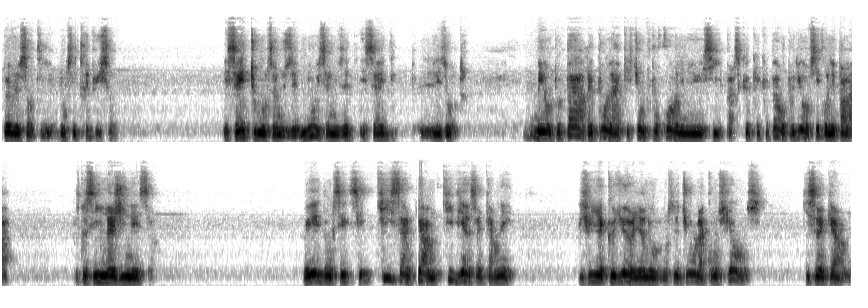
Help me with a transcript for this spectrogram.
peuvent le sentir. Donc, c'est très puissant. Et ça aide tout le monde, ça nous aide nous et ça, nous aide, et ça aide les autres. Mais on ne peut pas répondre à la question pourquoi on est venu ici? Parce que quelque part, on peut dire, on sait qu'on n'est pas là. Parce que c'est imaginé, ça. Vous voyez, donc c'est qui s'incarne, qui vient s'incarner? Puisqu'il n'y a que Dieu, rien d'autre. C'est toujours la conscience qui s'incarne.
